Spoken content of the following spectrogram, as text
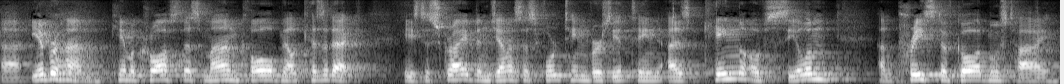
uh, Abraham came across this man called Melchizedek. He's described in Genesis 14, verse 18, as king of Salem and priest of God Most High.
